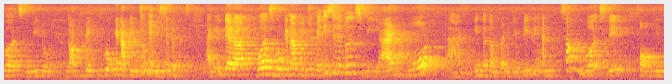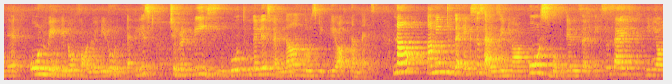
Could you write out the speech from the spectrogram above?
words we do not break broken up into many syllables. And if there are words broken up into many syllables, we add more and in the comparative degree and some words they form in their own way. They don't follow any rule. That list, children please you go through the list and learn those degree of comparison. Now coming to the exercise in your course book. There is an exercise in your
